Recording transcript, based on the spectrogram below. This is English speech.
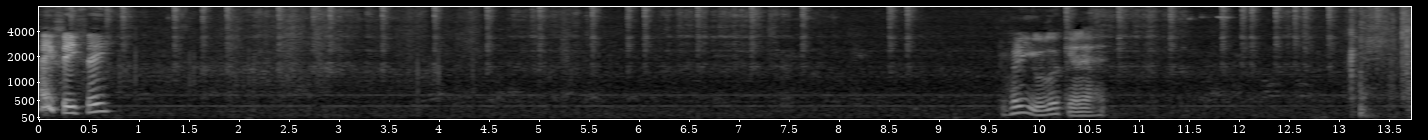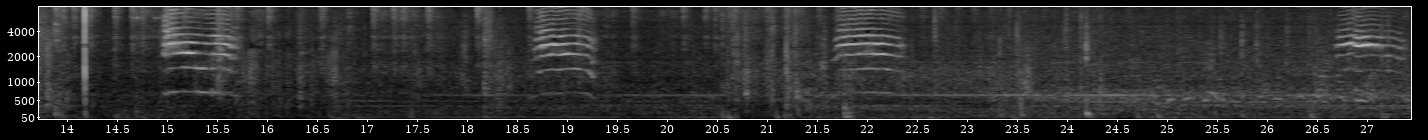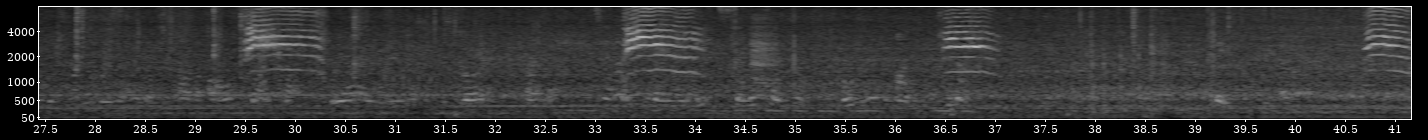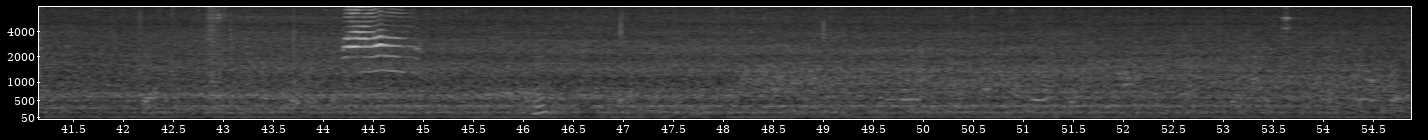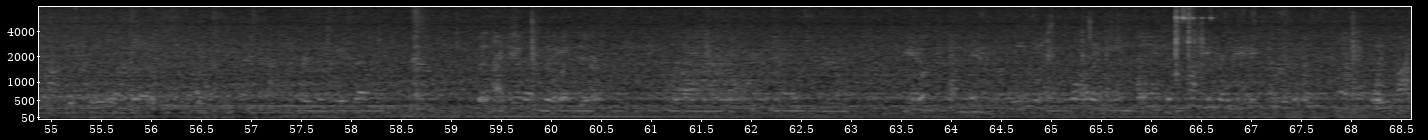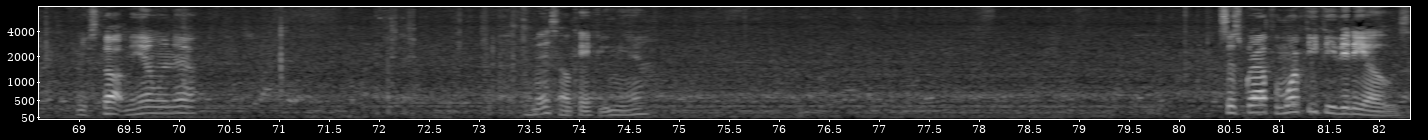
Hey, Feefee. What are you looking at? You stop meowing now? It's okay if you meow. Subscribe for more Feefee videos.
